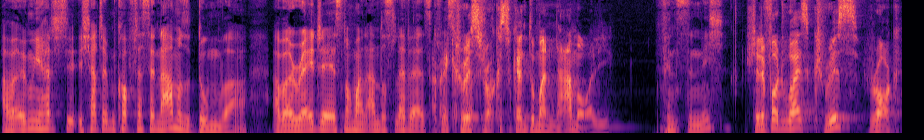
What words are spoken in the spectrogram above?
Aber irgendwie hatte ich, ich hatte im Kopf, dass der Name so dumm war. Aber Ray J ist nochmal ein anderes Level als Aber Chris. Chris Rock ist doch kein dummer Name, Olli. Findest du nicht? Stell dir vor, du heißt Chris Rock.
